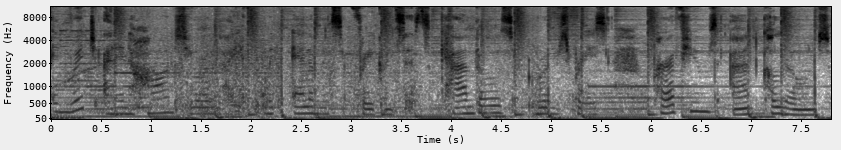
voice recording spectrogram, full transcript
Enrich and enhance your life with elements of fragrances, candles, room sprays, perfumes, and colognes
